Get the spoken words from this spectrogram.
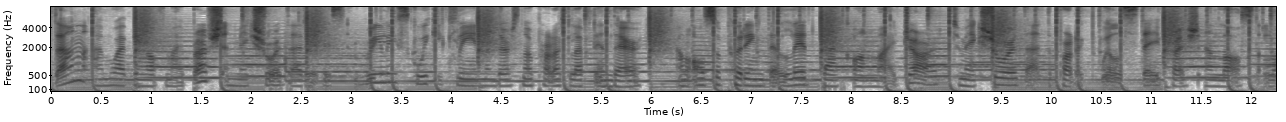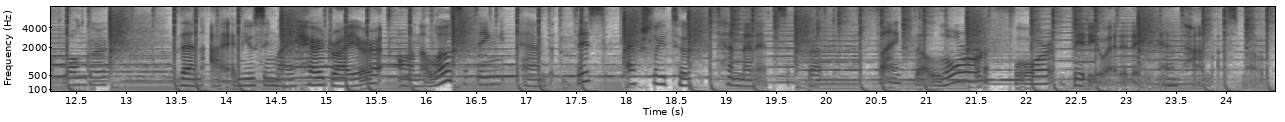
Done, I'm wiping off my brush and make sure that it is really squeaky clean and there's no product left in there. I'm also putting the lid back on my jar to make sure that the product will stay fresh and last a lot longer. Then I am using my hair dryer on a low setting and this actually took 10 minutes, but thank the Lord for video editing and time-lapse mode.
